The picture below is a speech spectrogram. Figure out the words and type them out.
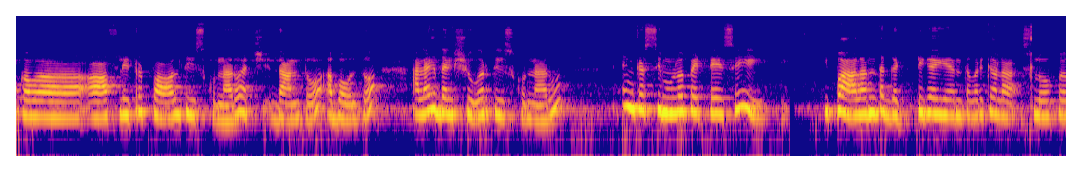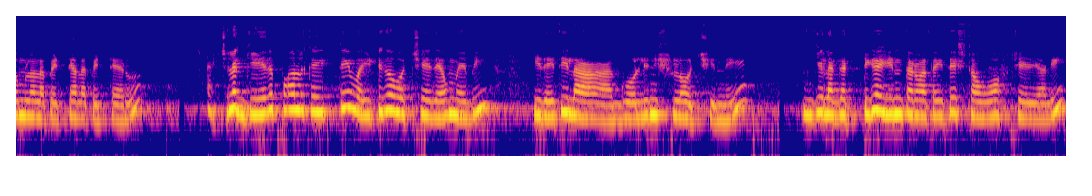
ఒక హాఫ్ లీటర్ పాలు తీసుకున్నారు దాంతో ఆ బౌల్తో. అలాగే దానికి షుగర్ తీసుకున్నారు. ఇంకా సిమ్లో పెట్టేసి ఈ పాలంతా గట్టిగా అయ్యేంత వరకు అలా స్లో ఫ్లేమ్లో అలా పెట్టి అలా పెట్టారు. యాక్చువల్గా గేదె పాలకైతే వైట్గా వచ్చేదేమో మేబీ. ఇదైతే ఇలా గోల్డెనిష్లో వచ్చింది. ఇంక ఇలా గట్టిగా అయిన తర్వాత అయితే స్టవ్ ఆఫ్ చేయాలి.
